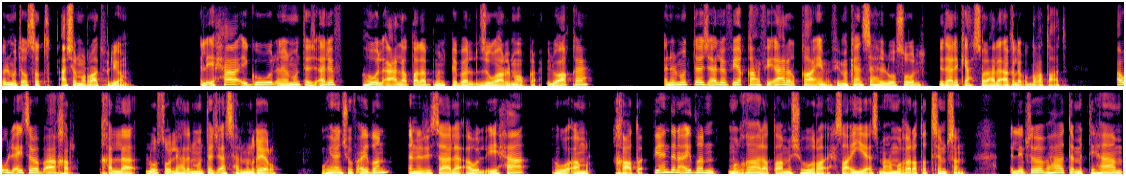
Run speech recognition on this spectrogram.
بالمتوسط 10 مرات في اليوم. الإيحاء يقول أن المنتج ألف هو الأعلى طلب من قبل زوار الموقع. بالواقع أن المنتج ألف يقع في أعلى القائمة في مكان سهل الوصول لذلك يحصل على أغلب الضغطات. أو لأي سبب آخر خلى الوصول لهذا المنتج أسهل من غيره. وهنا نشوف أيضا أن الرسالة أو الإيحاء هو أمر خاطئ. في عندنا أيضا مغالطة مشهورة إحصائية اسمها مغالطة سيمسون اللي بسببها تم اتهام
